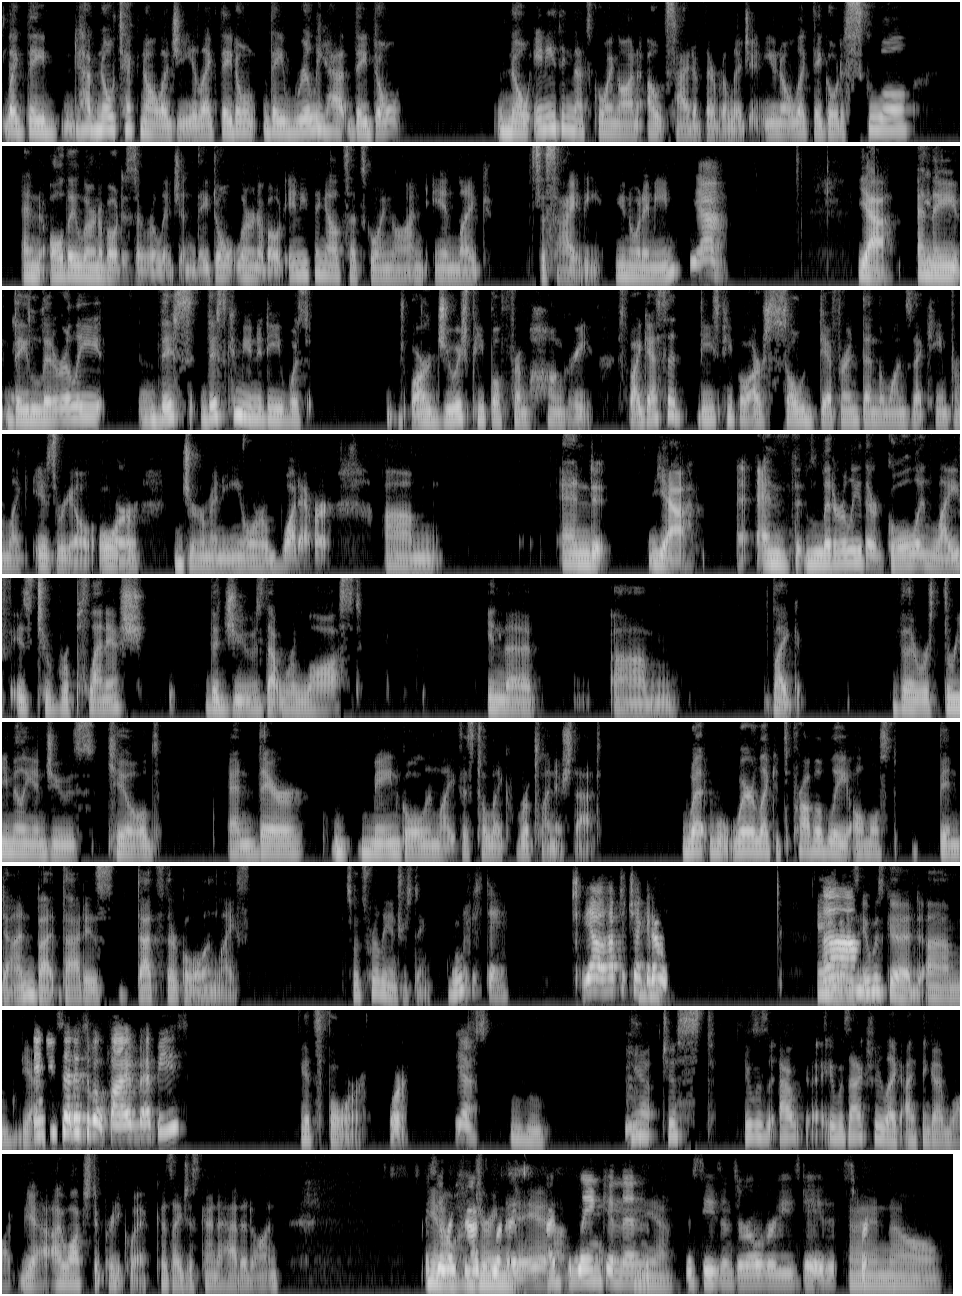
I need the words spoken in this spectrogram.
like they have no technology. Like they don't they really have they don't know anything that's going on outside of their religion. You know like they go to school and all they learn about is their religion. They don't learn about anything else that's going on in like society. You know what i mean? Yeah, yeah. And they they literally this this community was are jewish people from hungary so i guess that these people are so different than the ones that came from like israel or germany or whatever. Um and yeah and literally their goal in life is to replenish the jews that were lost in the um like there were 3 million jews killed and their main goal in life is to like replenish that where, where like it's probably almost been done but that is that's their goal in life so it's really interesting interesting. Yeah, I'll have to check it Mhm. out. anyways Um, it was good um yeah And you said it's about five epis. it's four Yeah. hmm Hmm. yeah just it was out it was actually like i think i watched yeah i watched it pretty quick because i just kind of had it on I you feel know like that's when the I, day I blink and then yeah the seasons are over these days. It's i know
